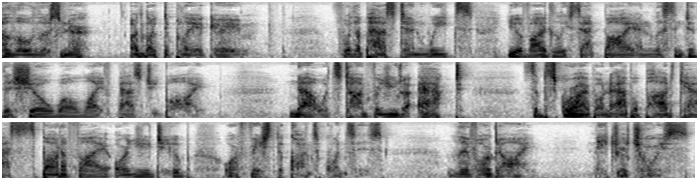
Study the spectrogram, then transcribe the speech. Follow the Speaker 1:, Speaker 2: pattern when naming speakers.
Speaker 1: Hello, listener. I'd like to play a game. For the past 10 weeks, you have idly sat by and listened to this show while life passed you by. Now it's time for you to act. Subscribe on Apple Podcasts, Spotify, or YouTube, or face the consequences. Live or die. Make your choice.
